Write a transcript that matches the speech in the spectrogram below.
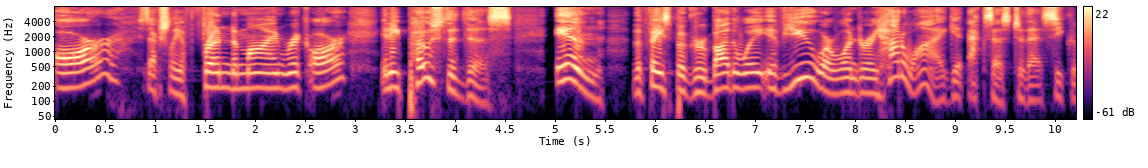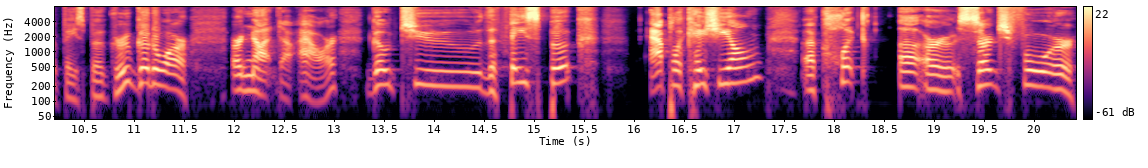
R. He's actually a friend of mine, Rick R. And he posted this in the Facebook group. By the way, if you are wondering, how do I get access to that secret Facebook group? Go to our, or not our, go to the Facebook application, uh, click uh, or search for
